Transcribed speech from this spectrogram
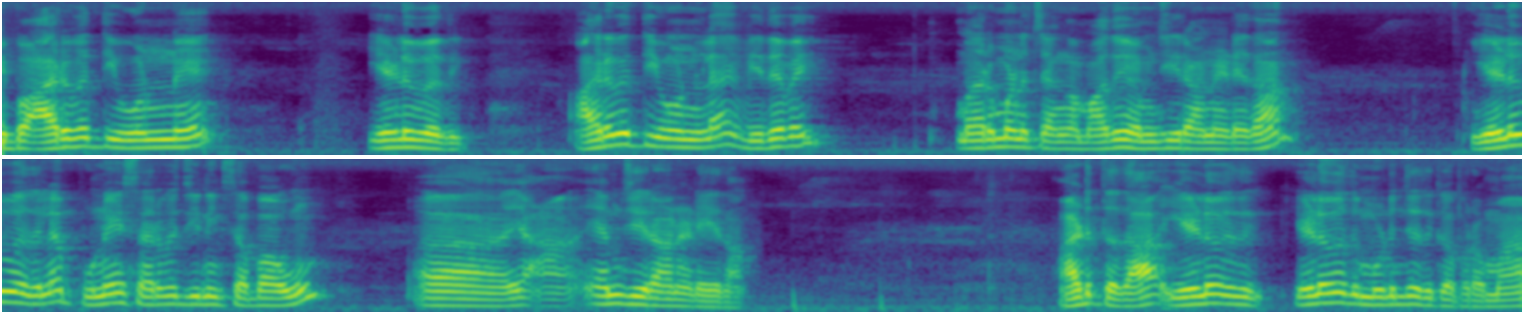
இப்போ அறுபத்தி ஒன்று எழுபது அறுபத்தி ஒன்றில் விதவை மறுமண சங்கம் அதுவும் எம்ஜி ரானடே தான். எழுபதில் புனே சர்வஜெனிக் சபாவும் எம்ஜி ரானடே தான். அடுத்ததாக எழுபது எழுபது முடிஞ்சதுக்கப்புறமா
